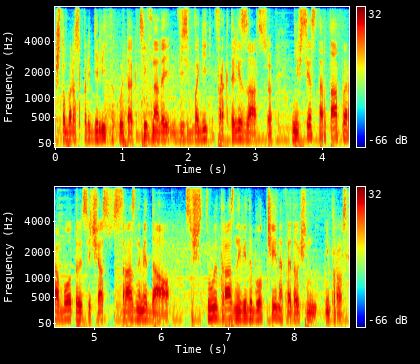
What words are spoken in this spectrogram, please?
чтобы распределить какой-то актив, надо вводить фрактализацию. Не все стартапы работают сейчас с разными DAO. Существуют разные виды блокчейнов, это очень непросто.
